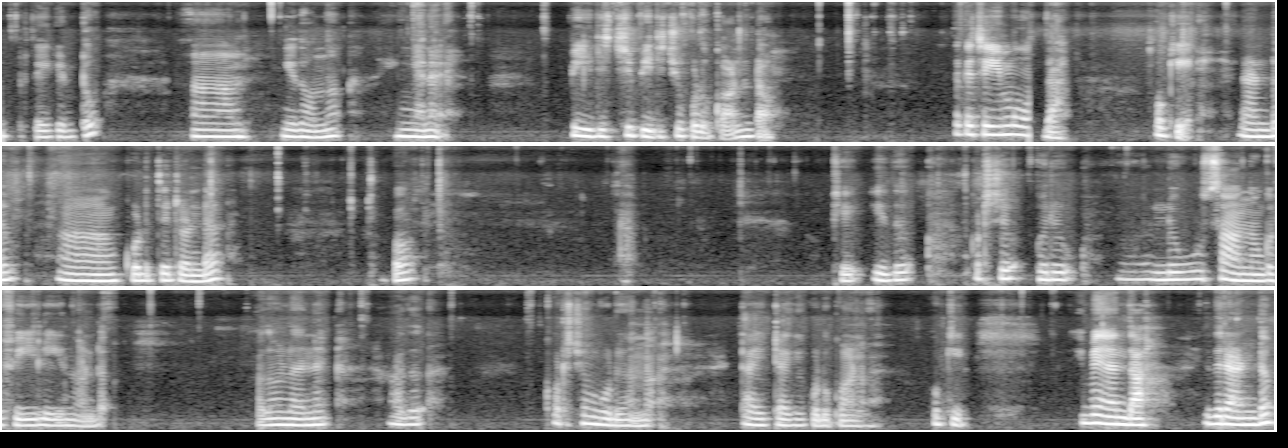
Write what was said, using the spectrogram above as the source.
ഇപ്പോഴത്തേക്ക് ഇട്ടു. ഇതൊന്ന് ഇങ്ങനെ പിരിച്ച് പിരിച്ച് കൊടുക്കുകയാണ് കേട്ടോ. ഇതൊക്കെ ചെയ്യുമ്പോൾ ഇതാ ഓക്കെ. രണ്ടും കൊടുത്തിട്ടുണ്ട്. അപ്പോൾ ഓക്കെ ഇത് കുറച്ച് ഒരു ലൂസാണെന്ന് നമുക്ക് ഫീൽ ചെയ്യുന്നുണ്ട്. അതുകൊണ്ട് തന്നെ അത് കുറച്ചും കൂടി ഒന്ന് ടൈറ്റാക്കി കൊടുക്കുവാണ്. ഓക്കെ ഇപ്പം എന്താ ഇത് രണ്ടും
